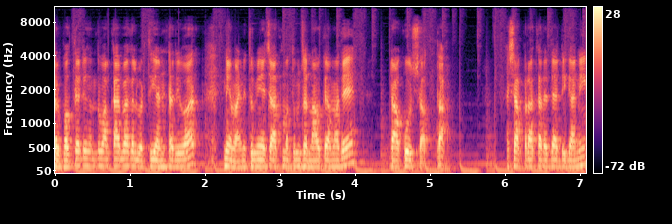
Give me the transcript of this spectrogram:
तर फक्त त्या ठिकाणी तुम्हाला काय बघायला भेटतं? एंटर युअर नेम आणि तुम्ही याच्या आतमध्ये तुमचं नाव त्यामध्ये टाकू शकता. अशा प्रकारे त्या ठिकाणी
